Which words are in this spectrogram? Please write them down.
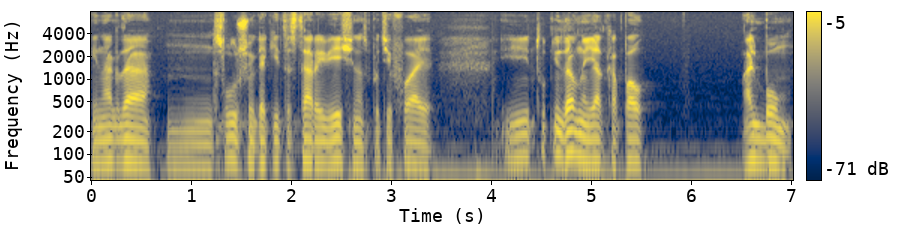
Иногда слушаю какие-то старые вещи на Spotify. И тут недавно я откопал альбом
